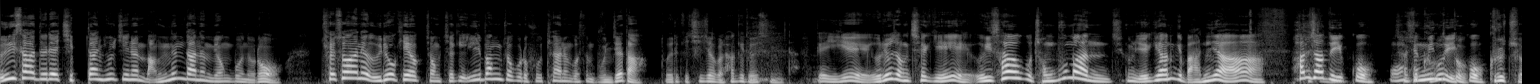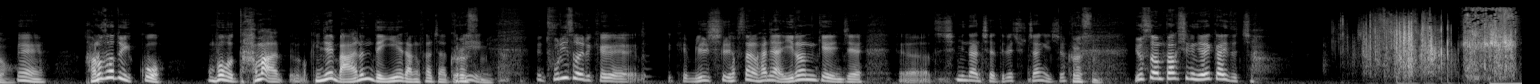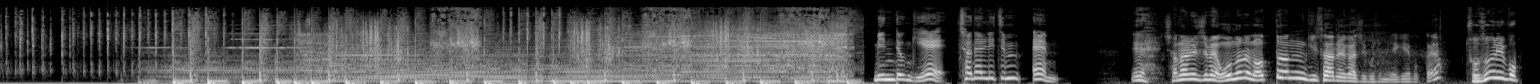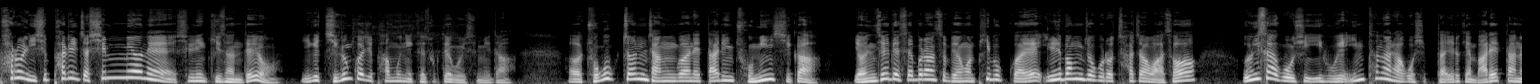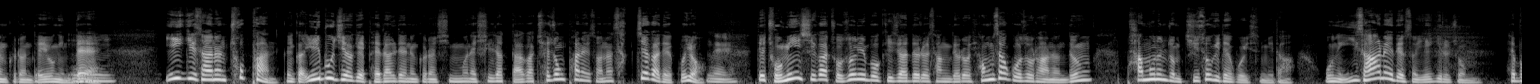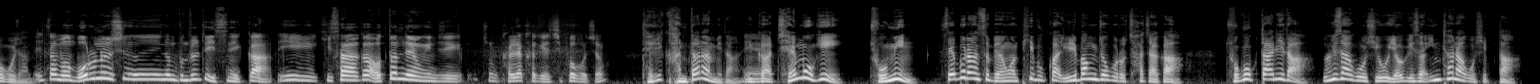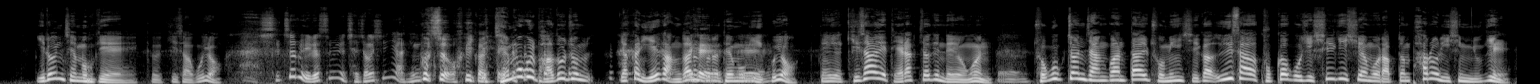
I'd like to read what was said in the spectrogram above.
의사들의 집단 휴진을 막는다는 명분으로 최소한의 의료 개혁 정책이 일방적으로 후퇴하는 것은 문제다. 또 이렇게 지적을 하기도 했습니다. 그러니까 이게 의료 정책이 의사하고 정부만 지금 얘기하는 게 맞냐? 환자도 사실- 있고, 어, 국민도 그것도 있고, 그렇죠. 예, 간호사도 있고, 뭐다 굉장히 많은데 이해 당사자들이 그렇습니다. 둘이서 이렇게 이렇게 밀실 협상을 하냐 이런 게 이제 어, 시민단체들의 주장이죠. 그렇습니다. 뉴스 언박싱은 여기까지 듣죠. 민동기의 저널리즘 M. 예, 저널리즘에 오늘은 어떤 기사를 가지고 좀 얘기해 볼까요? 조선일보 8월 28일자 신면에 실린 기사인데요. 이게 지금까지 파문이 계속되고 있습니다. 어, 조국 전 장관의 딸인 조민 씨가 연세대 세브란스 병원 피부과에 일방적으로 찾아와서 의사고시 이후에 인턴을 하고 싶다 이렇게 말했다는 그런 내용인데 음, 이 기사는 초판 그러니까 일부 지역에 배달되는 그런 신문에 실렸다가 최종판에서는 삭제가 됐고요. 네. 근데 조민 씨가 조선일보 기자들을 상대로 형사 고소를 하는 등 파문은 좀 지속이 되고 있습니다. 오늘 이 사안에 대해서 얘기를 좀 해보고자 합니다. 일단 뭐 모르시는 분들도 있으니까 이 기사가 어떤 내용인지 좀 간략하게 짚어보죠. 되게 간단합니다. 그러니까 네. 제목이 조민 세브란스 병원 피부과 일방적으로 찾아가 조국 딸이다 의사고시 후 여기서 인턴하고 싶다 이런 제목의 그 기사고요. 실제로 이랬으면 제정신이 아닌 거죠. 그러니까. 제목을 봐도 좀 약간 이해가 안 가는 네, 그런 대목이 네. 있고요. 네, 기사의 대략적인 내용은 예. 조국 전 장관 딸 조민 씨가 의사 국가고시 실기 시험을 앞둔 8월 26일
